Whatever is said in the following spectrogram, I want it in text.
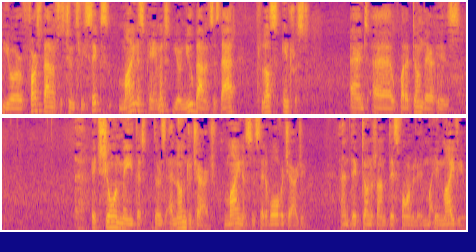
your first balance was 236 minus payment, your new balance is that, plus interest. And uh, what I've done there is it's shown me that there's an undercharge, minus instead of overcharging. And they've done it on this formula, in my, in my view.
